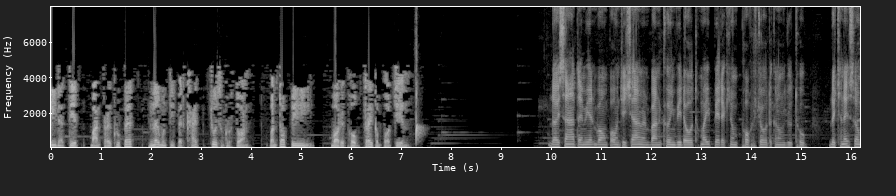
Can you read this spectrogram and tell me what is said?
2នាក់ទៀតបានត្រូវគ្រូពេទ្យនៅមន្ទីរពេទ្យខេត្តជួយសង្គ្រោះទាន់បន្ទាប់ពីបរិភោគត្រីកំពតចៀនដោយសារតែមានបងប្អូនជាច្រើនមិនបានឃើញវីដេអូថ្មីពេលដែលខ្ញុំផុសចូលទៅក្នុង YouTube ដូច្នេះសូម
